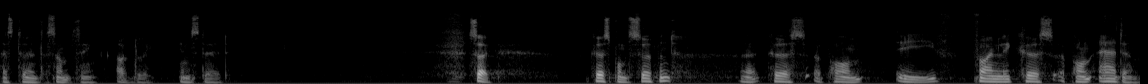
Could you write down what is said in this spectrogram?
has turned to something ugly instead. So, curse upon the serpent, uh, curse upon Eve, finally, curse upon Adam.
